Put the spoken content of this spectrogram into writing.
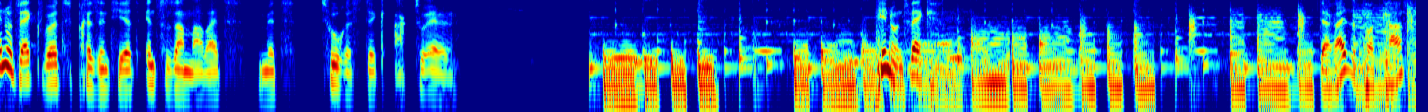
Hin und Weg wird präsentiert in Zusammenarbeit mit Touristik aktuell. Hin und Weg. Der Reisepodcast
